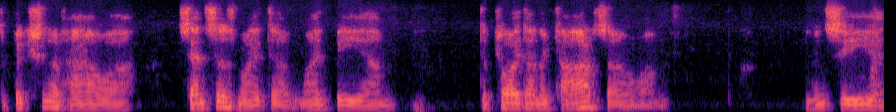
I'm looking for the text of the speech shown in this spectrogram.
depiction of how uh, sensors might uh, might be um, deployed on a car. So um, you can see uh,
